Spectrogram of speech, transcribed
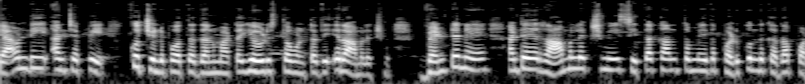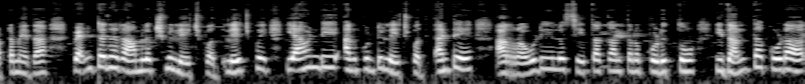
ఏమండి అని చెప్పి కూర్చుండిపోతుంది అనమాట ఏడుస్తూ ఉంటుంది రామలక్ష్మి. వెంటనే అంటే రామలక్ష్మి సీతాకాంతం మీద పడుకుంది కదా పొట్ట మీద వెంటనే రామలక్ష్మి లేచిపోద్ది. లేచిపోయి ఏమండి అనుకుంటూ లేచిపోద్ది. అంటే ఆ రౌడీలు సీతాకాంతను పొడుతూ ఇదంతా కూడా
